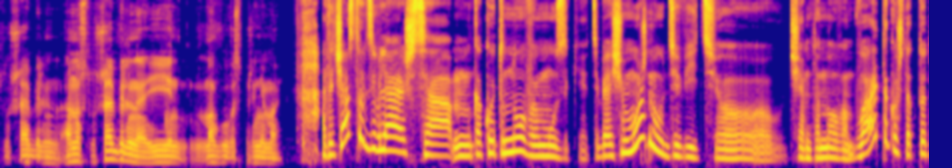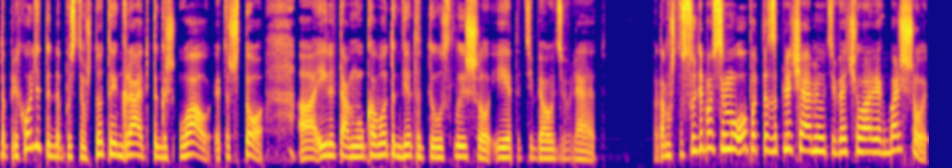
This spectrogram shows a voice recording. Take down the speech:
слушабельно, оно слушабельно и могу воспринимать. А ты часто удивляешься какой-то новой музыке? Тебя еще можно удивить э, чем-то новым? Бывает такое, что кто-то приходит и, допустим, что-то играет, и ты говоришь, вау, это что? А, или там у кого-то где-то ты услышал, и это тебя удивляет? Потому что, судя по всему, опыт за плечами у тебя человек большой,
